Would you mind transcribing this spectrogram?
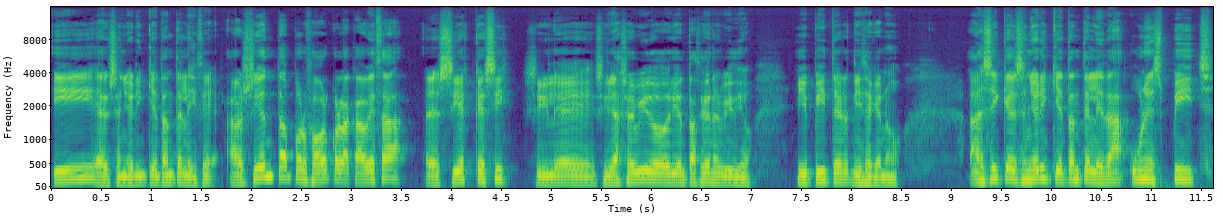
y el señor inquietante le dice, asienta por favor con la cabeza eh, si es que sí, si le, ha servido de orientación el vídeo. Y Peter dice que no. Así que el señor inquietante le da un speech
